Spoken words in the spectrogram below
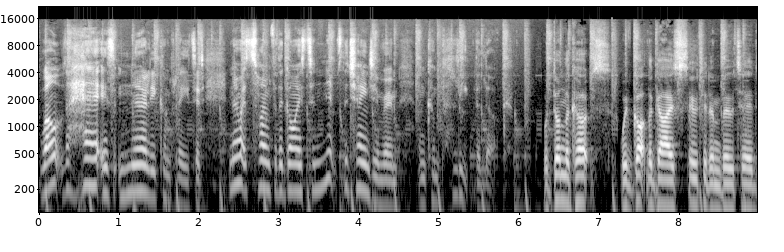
Well, the hair is nearly completed. Now it's time for the guys to nip to the changing room and complete the look. We've done the cuts, we've got the guys suited and booted,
